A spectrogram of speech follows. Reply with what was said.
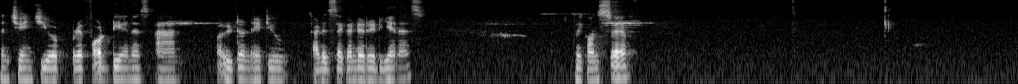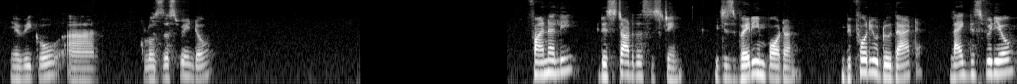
and change your preferred DNS and alternative that is secondary DNS click on save here we go and close this window. Finally restart the system which is very important. Before you do that like this video.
